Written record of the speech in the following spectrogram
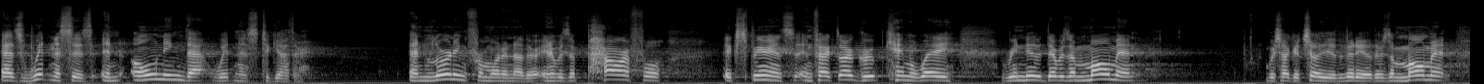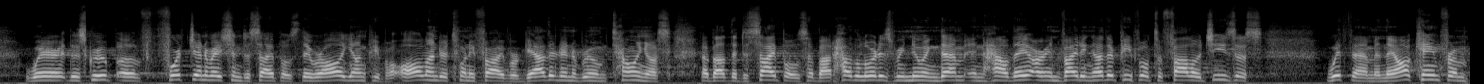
as witnesses and owning that witness together and learning from one another. And it was a powerful experience. In fact, our group came away renewed. There was a moment Wish I could show you the video. There's a moment where this group of fourth generation disciples, they were all young people, all under 25, were gathered in a room telling us about the disciples, about how the Lord is renewing them, and how they are inviting other people to follow Jesus with them. And they all came from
